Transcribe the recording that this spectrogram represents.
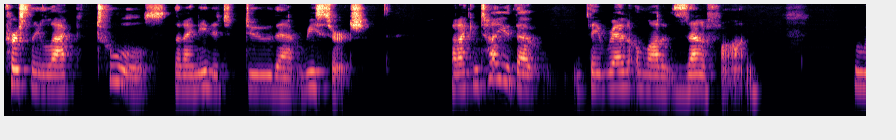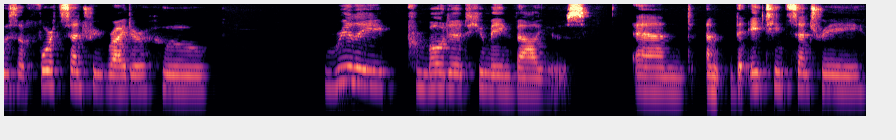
personally lacked the tools that I needed to do that research. But I can tell you that they read a lot of Xenophon, who was a fourth century writer who really promoted humane values. And, and the 18th century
